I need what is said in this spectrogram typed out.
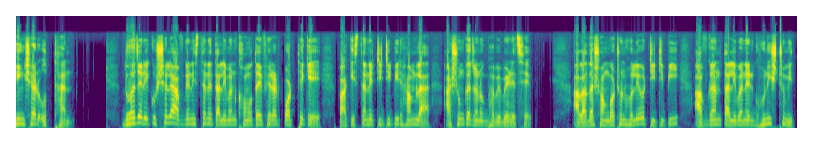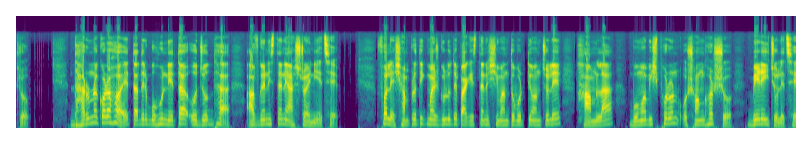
হিংসার উত্থান। দু হাজার একুশ সালে আফগানিস্তানে তালিবান ক্ষমতায় ফেরার পর থেকে পাকিস্তানে টিটিপির হামলা আশঙ্কাজনকভাবে বেড়েছে। আলাদা সংগঠন হলেও টিটিপি, আফগান তালিবানের ঘনিষ্ঠ মিত্র। ধারণা করা হয় তাদের বহু নেতা ও যোদ্ধা আফগানিস্তানে আশ্রয় নিয়েছে। ফলে সাম্প্রতিক মাসগুলোতে পাকিস্তানের সীমান্তবর্তী অঞ্চলে হামলা, বোমা বিস্ফোরণ ও সংঘর্ষ বেড়েই চলেছে।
